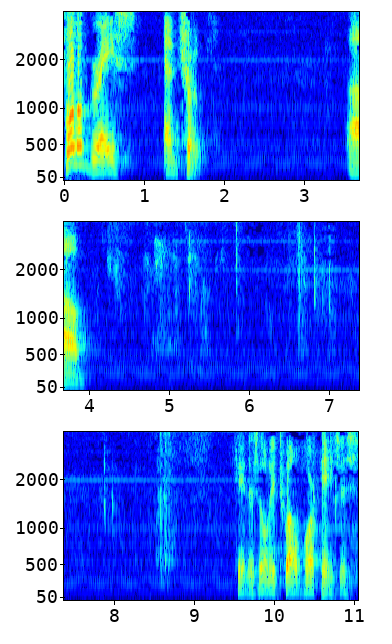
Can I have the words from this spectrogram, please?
full of grace and truth. Uh, okay, there's only 12 more pages.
